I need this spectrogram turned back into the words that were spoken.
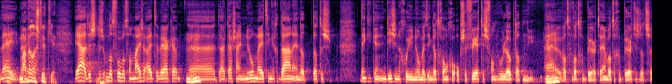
Nee. Maar wel een stukje. Ja, dus, dus om dat voorbeeld van mij zo uit te werken, Mhm. eh, daar, daar zijn nulmetingen gedaan. En dat, dat is denk ik in die zin een goede nulmeting, dat gewoon geobserveerd is van hoe loopt dat nu? Mhm. Wat, wat gebeurt er? En wat er gebeurt is dat ze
